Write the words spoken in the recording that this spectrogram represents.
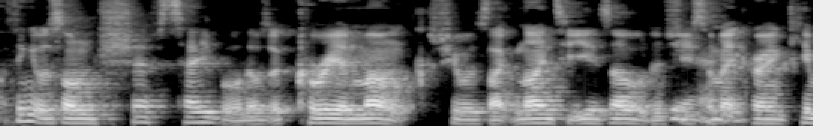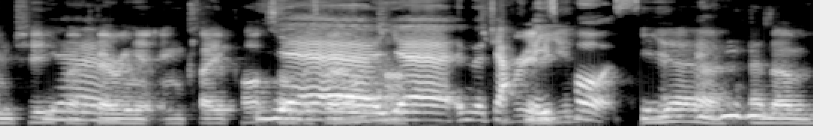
I think it was on chef's table. There was a Korean monk. She was like ninety years old, and she used to make her own kimchi yeah. by burying it in clay pots. Yeah, yeah, in the Japanese really, pots. Yeah, and um,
